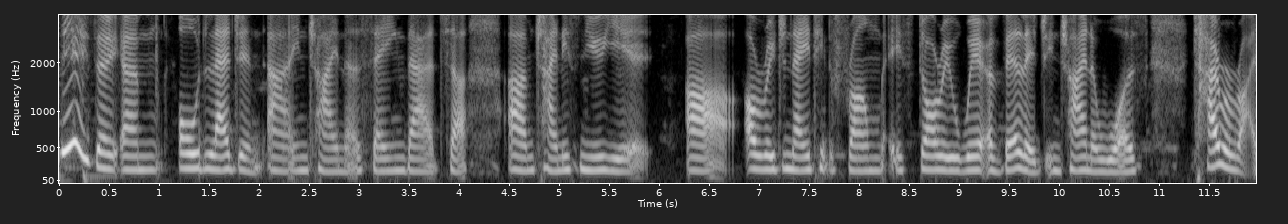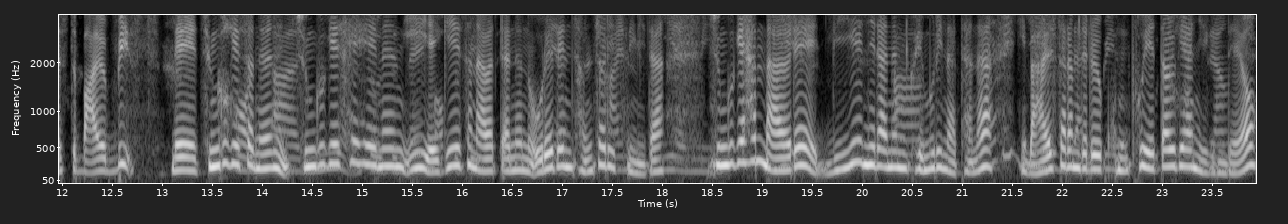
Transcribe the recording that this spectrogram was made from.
There is a um, old legend uh, in China saying that uh, um, Chinese New Year uh, originated from a story where a village in China was terrorized by a beast. 네, 중국에서는 중국의 새해는 이 얘기에서 나왔다는 오래된 전설이 있습니다. 중국의 한 마을에 리엔이라는 괴물이 나타나 이 마을 사람들을 공포에 떨게 한 얘기인데요.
